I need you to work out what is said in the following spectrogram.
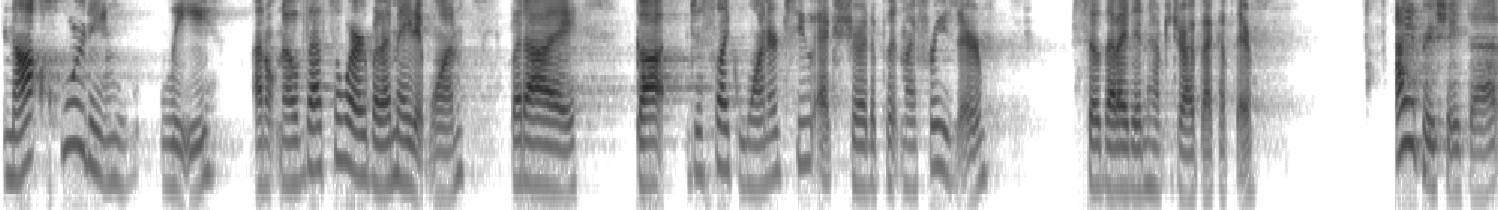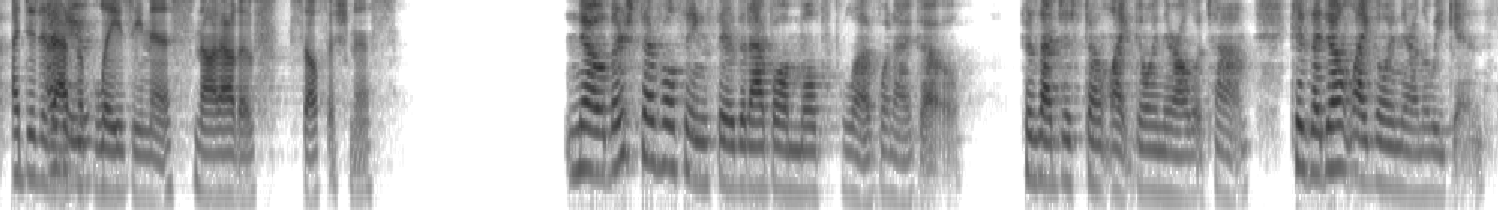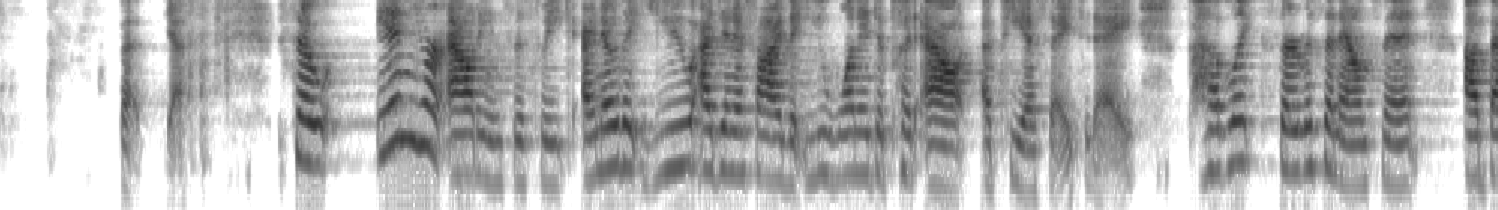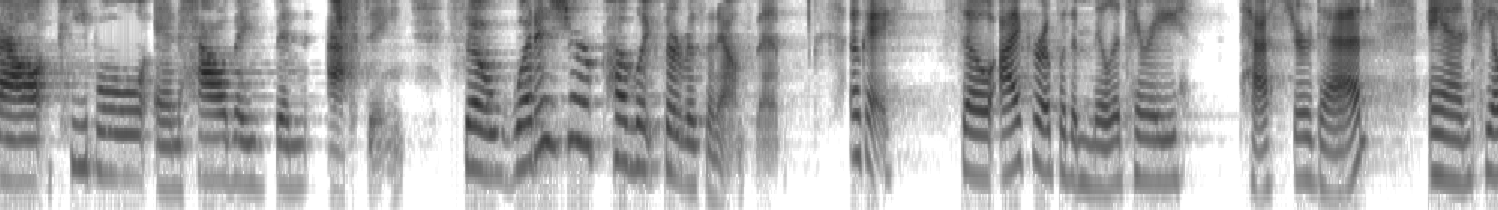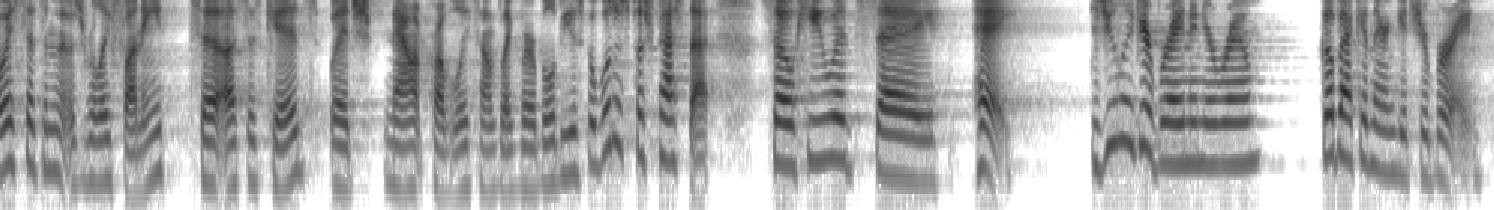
not hoardingly, I don't know if that's a word, but I made it one, but I got just like one or two extra to put in my freezer so that I didn't have to drive back up there. I appreciate that. I did it I out do. of laziness, not out of selfishness. No, there's several things there that I bought multiple of when I go because I just don't like going there all the time because I don't like going there on the weekends. But yes. So, in your outings this week, I know that you identified that you wanted to put out a PSA today, public service announcement about people and how they've been acting. So, what is your public service announcement? Okay. So, I grew up with a military pastor dad, and he always said something that was really funny to us as kids, which now it probably sounds like verbal abuse, but we'll just push past that. So he would say, Hey, did you leave your brain in your room? Go back in there and get your brain.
